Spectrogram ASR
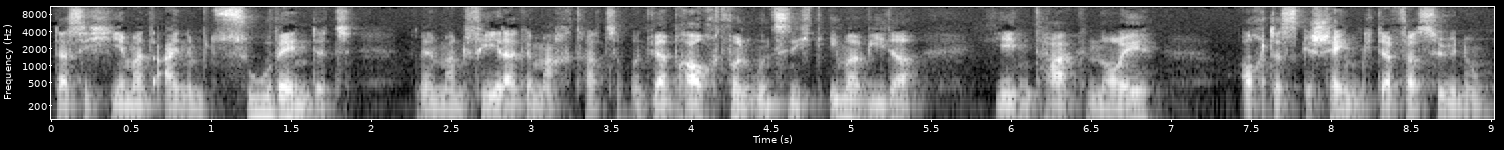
dass sich jemand einem zuwendet, wenn man Fehler gemacht hat? Und wer braucht von uns nicht immer wieder jeden Tag neu auch das Geschenk der Versöhnung?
